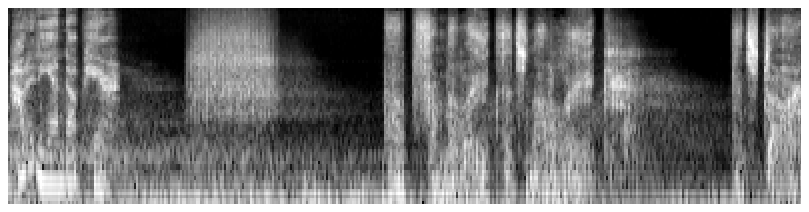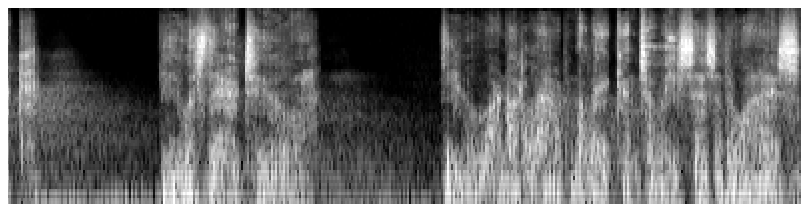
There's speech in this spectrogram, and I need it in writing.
How did he end up here? Up from the lake that's not a lake. It's dark. He was there too. You are not allowed in the lake until he says otherwise.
